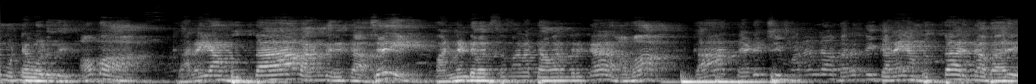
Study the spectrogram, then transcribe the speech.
குடியிருந்து முட்டை ஓடுது ஆமா. கரையாம் புத்தா வளர்ந்திருக்கா. சரி. பன்னெண்டு வருஷமால தவறந்திருக்கா. ஆமா. காத்தடிச்சு மணல்லாம் பரத்தி கரையாம் புத்தா இருக்கா பாரு.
